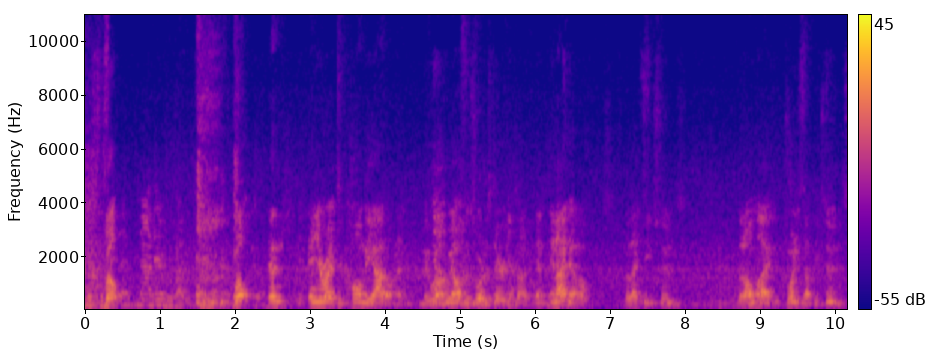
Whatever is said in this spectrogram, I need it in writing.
Just to Well- say that not everybody. well, and and you're right to call me out on it. I mean, we, No, we no, often sort of stereotype, and, and I know but I teach students that all my 20 something students,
